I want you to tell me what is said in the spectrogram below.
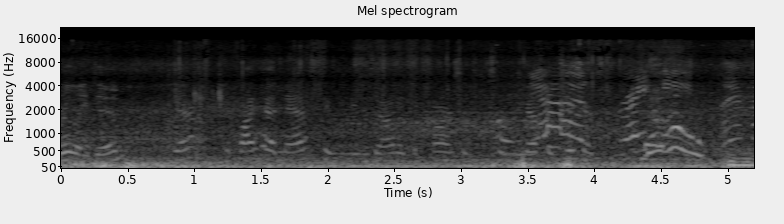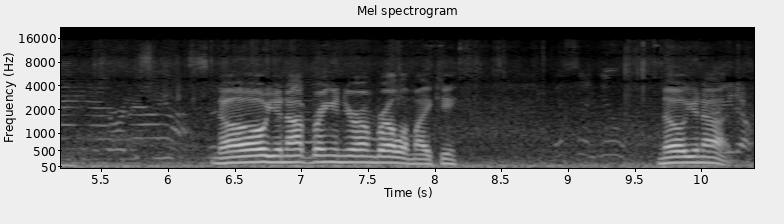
really did. Yeah, if I hadn't asked him when he was out of the car, so, so we got the tickets. No! He was already seated. No, you're not bringing your umbrella, Mikey. No, you're not. You don't.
